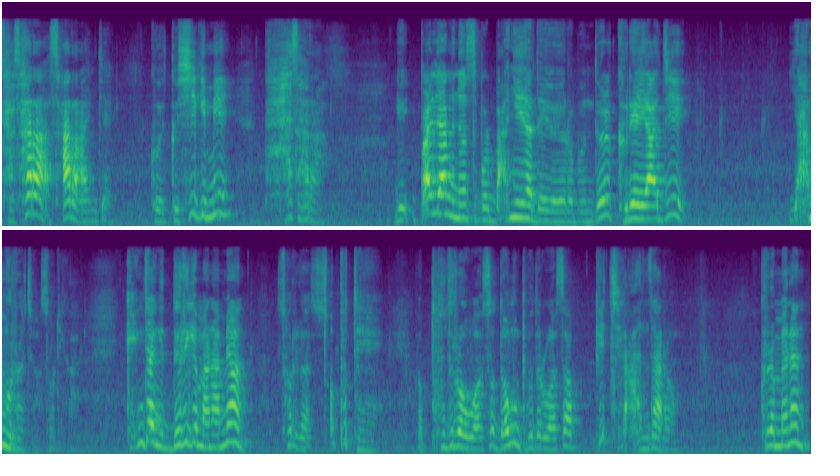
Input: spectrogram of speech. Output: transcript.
다 살아 살아 이제 그, 그 식임이 다 살아. 빨리 하는 연습을 많이 해야 돼요 여러분들. 그래야지 야무러져 소리가. 굉장히 느리게만 하면 소리가 소프트해. 부드러워서 너무 부드러워서 피치가 안 살아. 그러면은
